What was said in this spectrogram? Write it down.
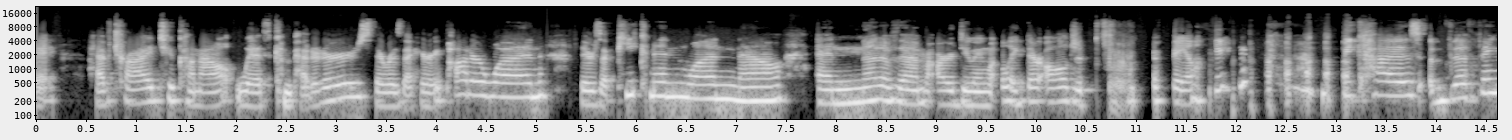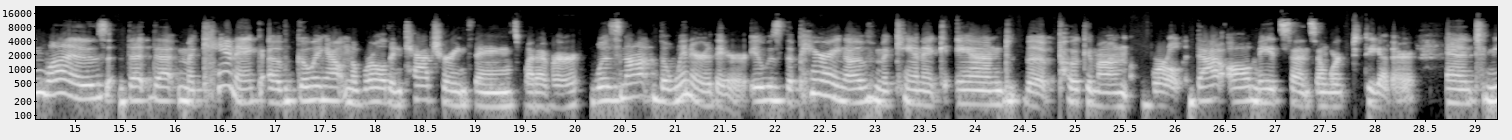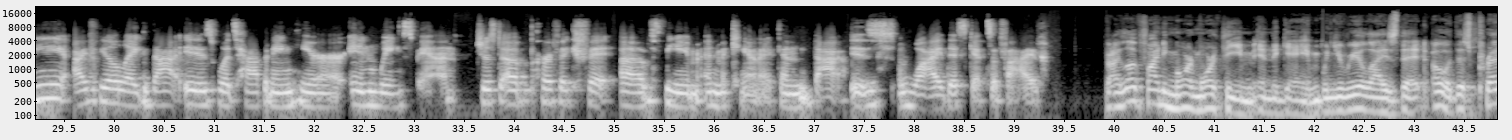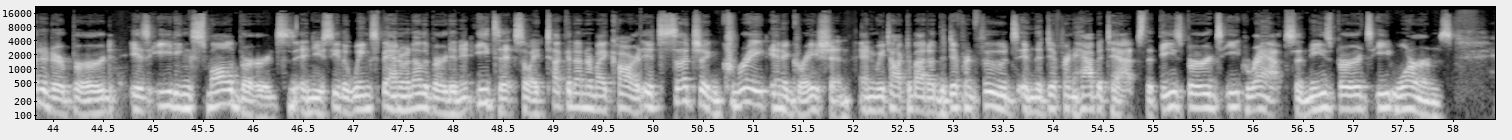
have tried to come out with competitors. There was a Harry Potter one, there's a Pikmin one now, and none of them are doing well. Like they're all just failing because the thing was that that mechanic of going out in the world and capturing things, whatever, was not the winner there. It was the pairing of mechanic and the Pokemon world. That all made sense and worked together. And to me, I feel like that is what's happening here in Wingspan just a perfect fit of theme and mechanic. And that is why this gets a five. I love finding more and more theme in the game when you realize that, oh, this predator bird is eating small birds, and you see the wingspan of another bird and it eats it. So I tuck it under my card. It's such a great integration. And we talked about the different foods in the different habitats that these birds eat rats and these birds eat worms.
